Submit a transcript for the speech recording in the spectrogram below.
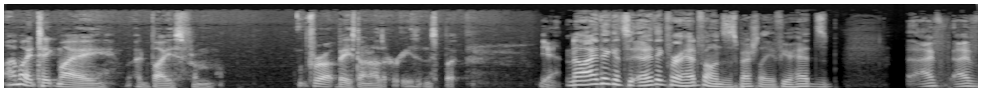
I might take my advice from for based on other reasons, but Yeah. No, I think it's I think for headphones especially if your head's I've I've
